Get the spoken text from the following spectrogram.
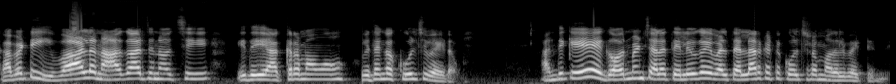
కాబట్టి ఇవాళ నాగార్జున వచ్చి ఇది అక్రమము విధంగా కూల్చివేయడం. అందుకే గవర్నమెంట్ చాలా తెలివిగా ఇవాళ తెల్లారకట్ట కూల్చడం మొదలుపెట్టింది.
